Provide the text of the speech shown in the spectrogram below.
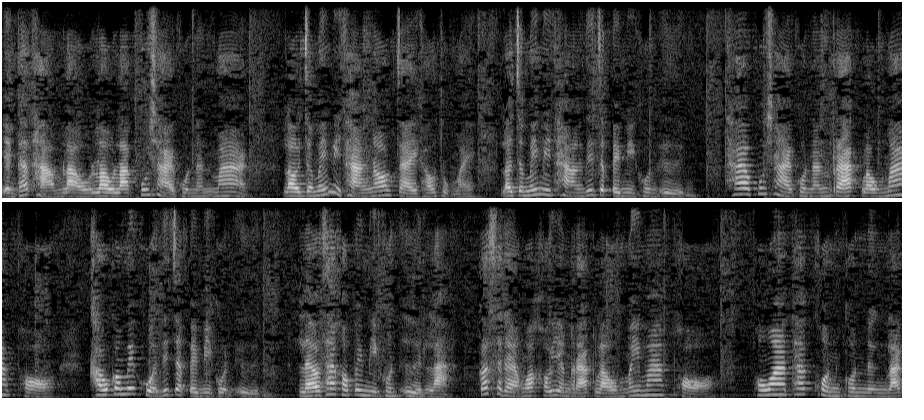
อย่างถ้าถามเราเรารักผู้ชายคนนั้นมาก เราจะไม่มีทางนอกใจเขาถูกไหม เราจะไม่มีทางที่จะไปมีคนอื่น ถ้าผู้ชายคนนั้นรักเรามากพอ เขาก็ไม่ควรที่จะไปมีคนอื่น แล้วถ้าเขาไปมีคนอื่นล่ะ ก็แสดงว่าเขายังรักเราไม่มากพอ เพราะว่าถ้าคนคนหนึ่งรัก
